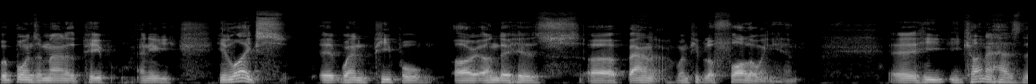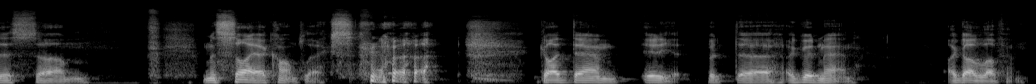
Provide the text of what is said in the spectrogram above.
Whitbourne's a man of the people, and he he likes it when people are under his uh, banner, when people are following him. Uh, he he kind of has this um, messiah complex. Goddamn idiot, but uh, a good man. I gotta love him.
